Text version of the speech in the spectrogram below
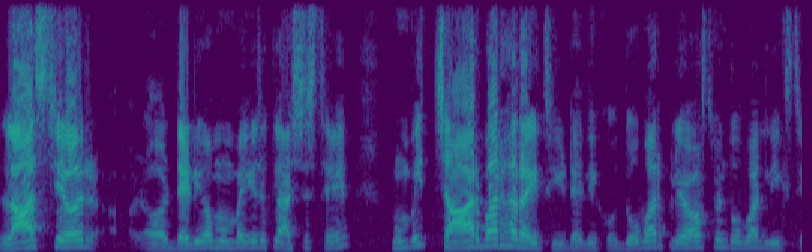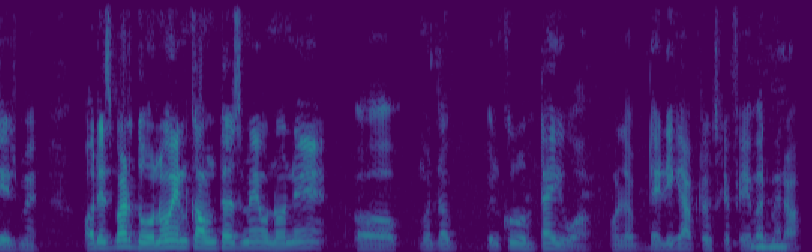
लास्ट ईयर दिल्ली और मुंबई के जो क्लैशेस थे मुंबई चार बार हराई थी दिल्ली को। दो बार प्लेऑफ्स में दो बार लीग स्टेज में। और इस बार दोनों एनकाउंटर्स में उन्होंने मतलब बिल्कुल उल्टा ही हुआ। मतलब दिल्ली कैपिटल्स के फेवर में हम्म। रहा।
